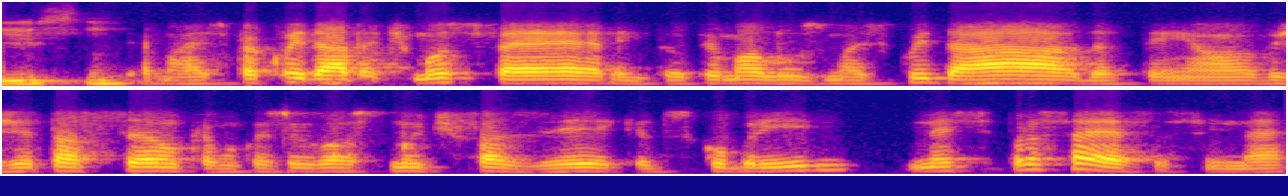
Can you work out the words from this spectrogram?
Isso. É mais para cuidar da atmosfera, então tem uma luz mais cuidada, tem a vegetação, que é uma coisa que eu gosto muito de fazer, que eu descobri nesse processo, assim, né?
